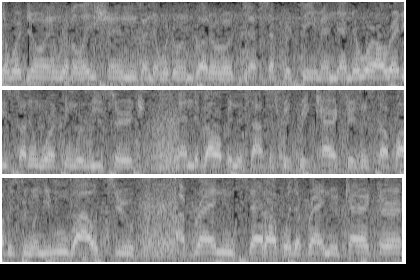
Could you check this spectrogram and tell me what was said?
they were doing Revelations and they were doing Brotherhood, a separate team, and then they were already starting working with research and developing Assassin's Creed 3 characters and stuff. Obviously, when you move out to a brand new setup with a brand new character,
